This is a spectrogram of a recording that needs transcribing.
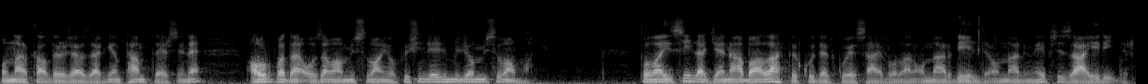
Onlar kaldıracağız derken tam tersine Avrupa'da o zaman Müslüman yoktu. Şimdi 50 milyon Müslüman var. Dolayısıyla Cenab-ı Allah'tır kudret kuvvet sahibi olan. Onlar değildir. Onların hepsi zahiridir.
